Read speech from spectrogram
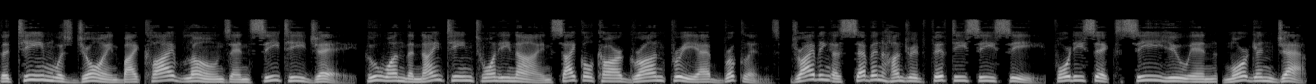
The team was joined by Clive Lones and CTJ, who won the 1929 Cyclecar Grand Prix at Brooklands, driving a 750cc 46 cu in Morgan Jap,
